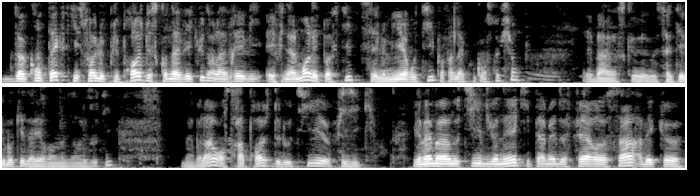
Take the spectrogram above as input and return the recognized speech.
d'un contexte qui soit le plus proche de ce qu'on a vécu dans la vraie vie. Et finalement, les post-it, c'est le meilleur outil pour faire de la co-construction. Et ben, ce que ça a été évoqué d'ailleurs dans, les outils. Ben voilà, on se rapproche de l'outil euh, physique. Il y a même un outil lyonnais qui permet de faire euh, ça avec, euh,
